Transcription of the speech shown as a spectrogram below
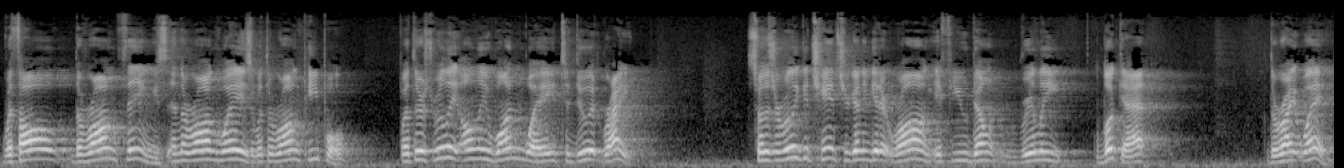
with all the wrong things in the wrong ways with the wrong people. But there's really only one way to do it right. So there's a really good chance you're going to get it wrong if you don't really look at the right way.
